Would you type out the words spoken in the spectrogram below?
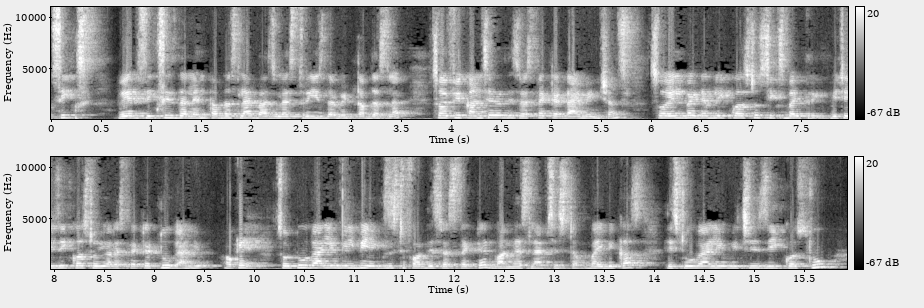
6 where 6 is the length of the slab as well as 3 is the width of the slab. So if you consider these respected dimensions, so L by W equals to 6 by 3 which is equals to your respected 2 value. Okay, so 2 value will be exist for this respected one way slab system. Why? Because this 2 value which is equals to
